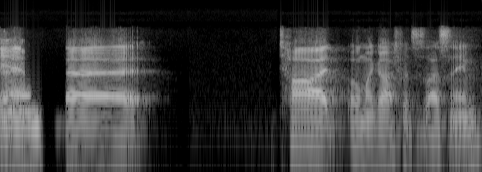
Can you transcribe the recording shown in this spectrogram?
and uh, Todd. Oh my gosh, what's his last name?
